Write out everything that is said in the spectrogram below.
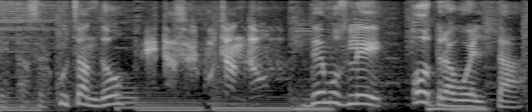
Estás escuchando. Estás escuchando. Démosle otra vuelta.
